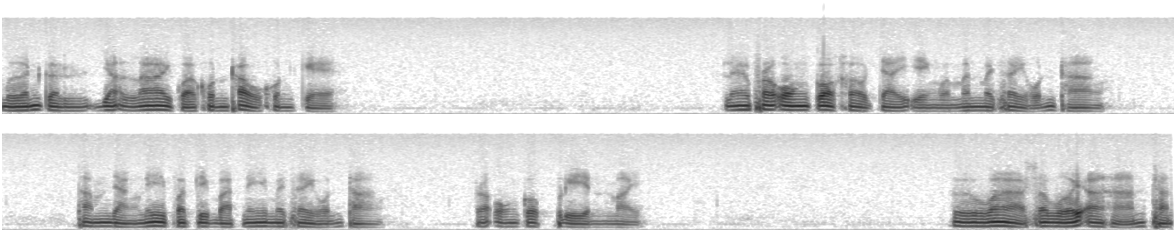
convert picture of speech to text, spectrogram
เหมือนกับยะล่ายกว่าคนเท่าคนแก่ แล้วพระองค์ก็เข้าใจเองว่ามันไม่ใช่หนทาง ทำอย่างนี้ปฏิบัตินี้ไม่ใช่หนทาง พระองค์ก็เปลี่ยนใหม่คือว่าเสวยอาหารฉัน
